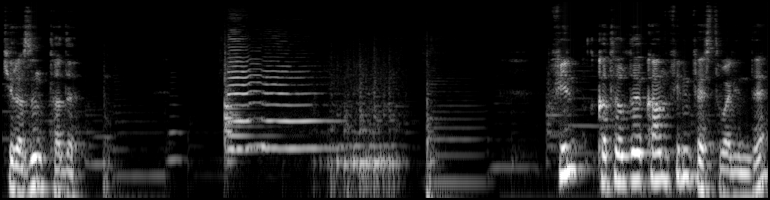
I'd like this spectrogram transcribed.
Kiraz'ın Tadı. Film katıldığı Cannes Film Festivali'nde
